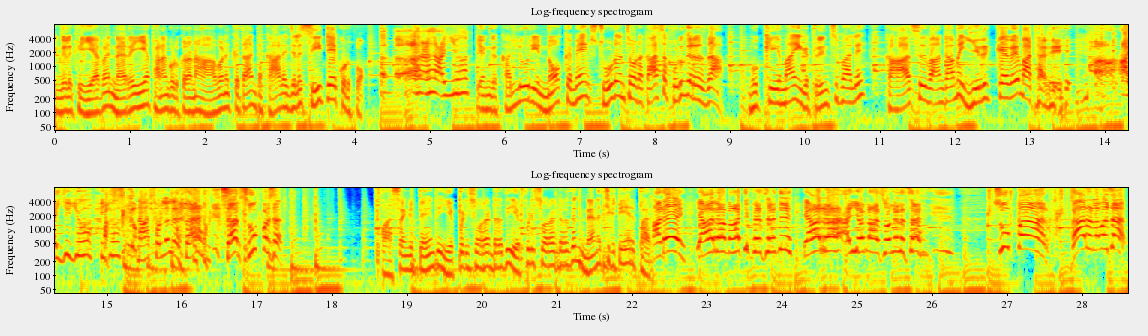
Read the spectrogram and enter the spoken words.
எங்களுக்கு எவன் நிறைய பணம் கொடுக்கறானோ அவனுக்கு தான் இந்த காலேஜ்ல சீட்டே கொடுப்போம். ஐயோ. எங்க கல்லூரியின் நோக்கமே ஸ்டூடெண்ட்ஸோட காசை புடுங்கிறது தான். முக்கியமா எங்க பிரின்சிபாலு காசு வாங்காம இருக்கவே மாட்டாரு. ஐயோ நான் சொல்லல சார். Sir super sir. பசங்கிட்டேந்து எப்படி சுரண்டுறது எப்படி சுரண்டுறதுன்னு நினைச்சுக்கிட்டே இருப்பாரு. அடே யாரா மாத்தி பேசுறது? யாரா ஐயோ நான் சொல்லல சார். சூப்பர் வேற லெவல் சார்.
